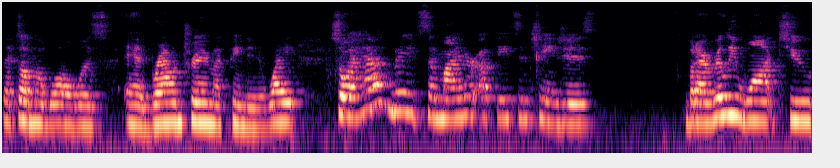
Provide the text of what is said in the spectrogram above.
that's on the wall was, had brown trim. I've painted it white. So I have made some minor updates and changes, but I really want to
